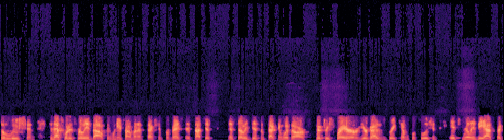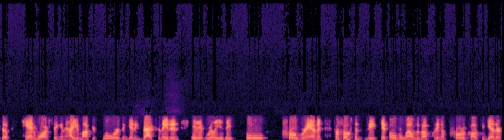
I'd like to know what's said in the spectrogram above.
solution. Because that's what it's really about. Because when you're talking about infection prevention, it's not just necessarily disinfecting with our victory sprayer or your guys' great chemical solution. It's really the aspect of hand washing and how you mop your floors and getting vaccinated. And it really is a full program. And for folks that get overwhelmed about putting a protocol together,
